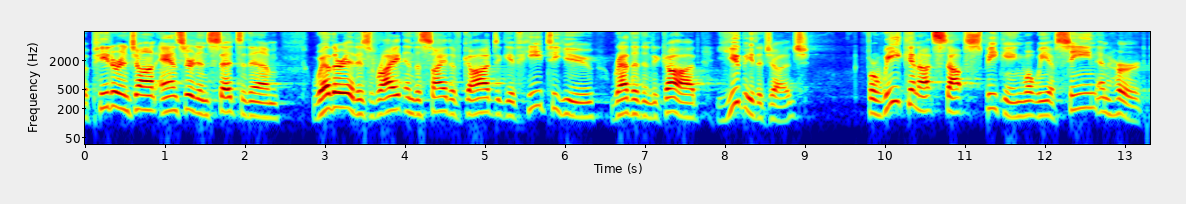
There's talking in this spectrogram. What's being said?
But Peter and John answered and said to them, Whether it is right in the sight of God to give heed to you rather than to God, you be the judge. For we cannot stop speaking what we have seen and heard.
